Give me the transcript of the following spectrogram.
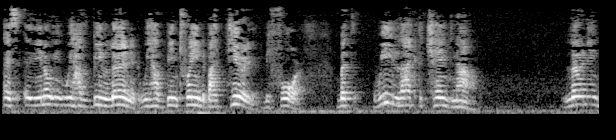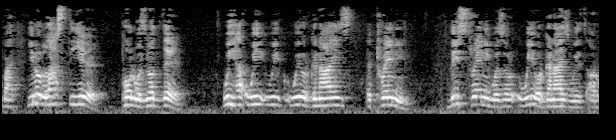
As you know, we have been learned, we have been trained by theory before, but we like to change now. Learning by, you know, last year Paul was not there. We ha- we we we organized a training. This training was we organized with our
